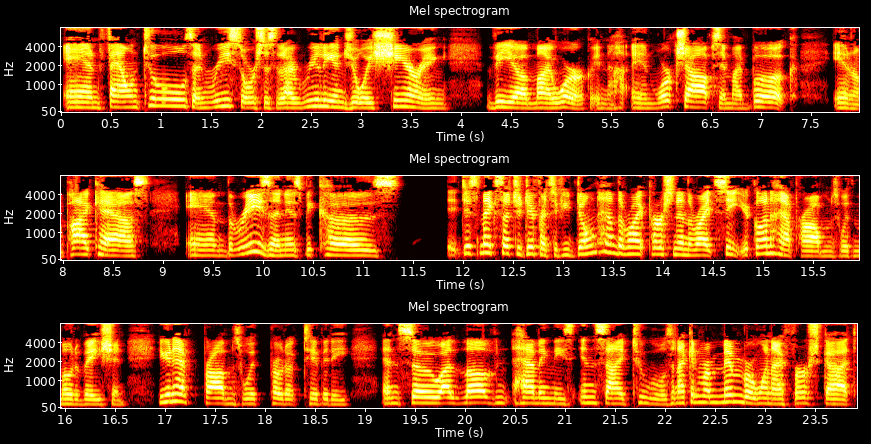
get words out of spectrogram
and found tools and resources that I really enjoy sharing via my work in, in workshops, in my book, in a podcast. And the reason is because it just makes such a difference. If you don't have the right person in the right seat, you're going to have problems with motivation. You're going to have problems with productivity. And so I love having these inside tools. And I can remember when I first got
